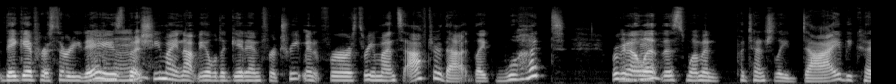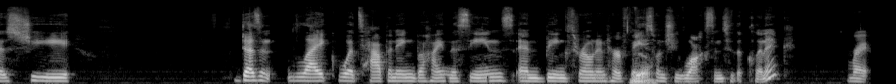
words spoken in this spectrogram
they give her 30 days, Mhm. but she might not be able to get in for treatment for three months after that. Like, what? We're going to Mhm. let this woman potentially die because she doesn't like what's happening behind the scenes and being thrown in her face Yeah. when she walks into the clinic. Right.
